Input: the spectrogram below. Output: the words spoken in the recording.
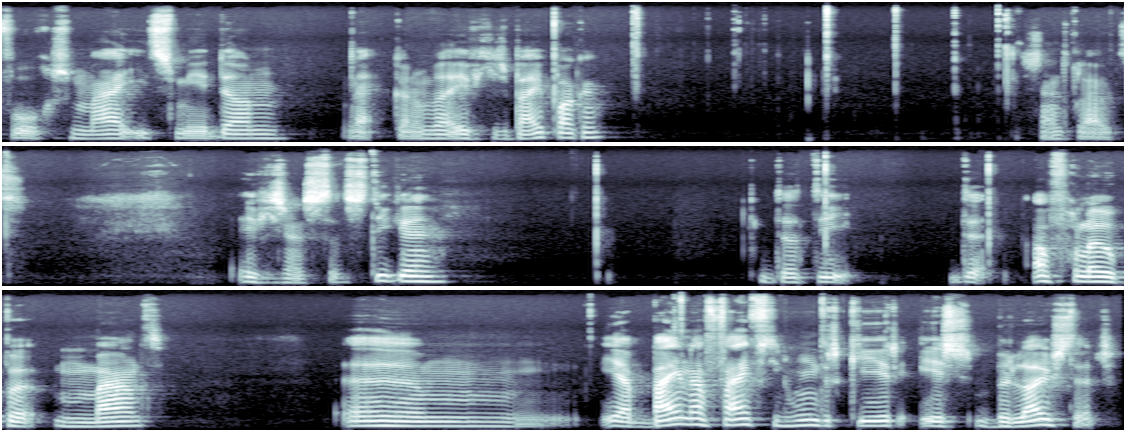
volgens mij iets meer dan. Nou, ik kan hem wel eventjes bijpakken. Soundcloud. Even naar de statistieken. Dat die de afgelopen maand um, ja, bijna 1500 keer is beluisterd.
